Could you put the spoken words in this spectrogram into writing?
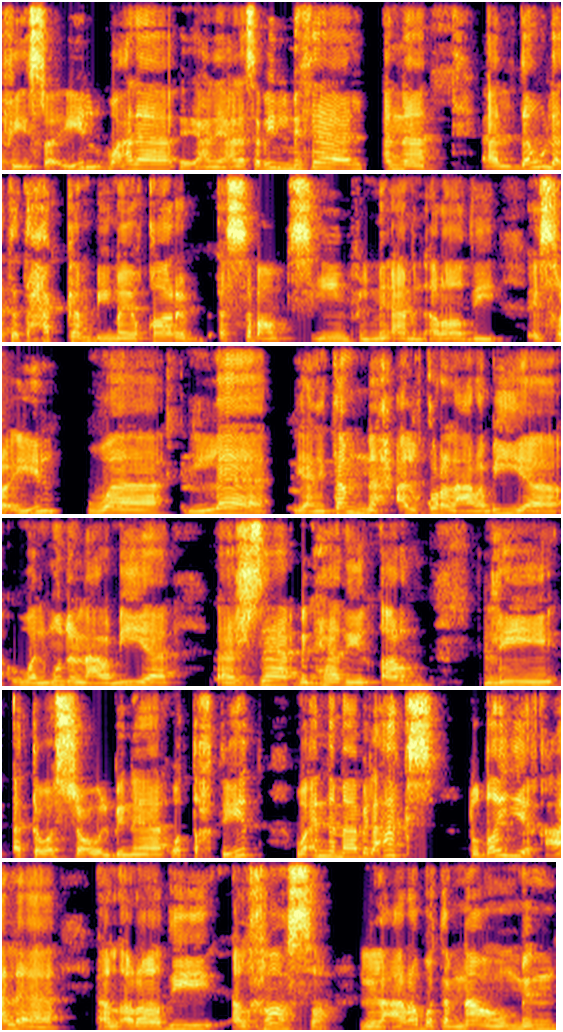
في إسرائيل. وعلى يعني على سبيل المثال أن الدولة تتحكم بما يقارب ال 97% من أراضي إسرائيل. ولا يعني تمنح القرى العربية والمدن العربية أجزاء من هذه الأرض للتوسع والبناء والتخطيط. وإنما بالعكس تضيق على الأراضي الخاصة للعرب وتمنعهم من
